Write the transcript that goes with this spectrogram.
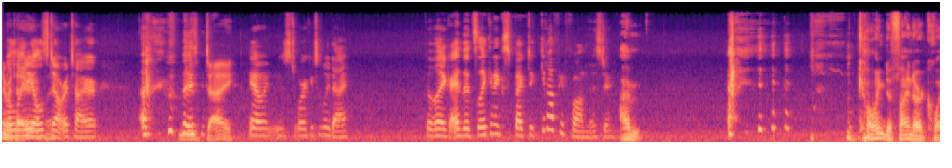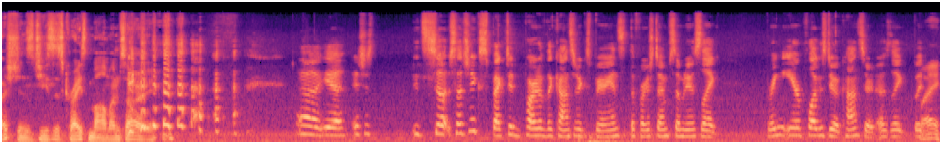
you're gonna retire? Millennials don't retire. Just die. yeah, we just work until we die. But like, that's like an expected. Get off your phone, Mister. I'm going to find our questions. Jesus Christ, Mom, I'm sorry. Uh, yeah, it's just it's so such an expected part of the concert experience. The first time somebody was like, "Bring earplugs to a concert," I was like, "But Why?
